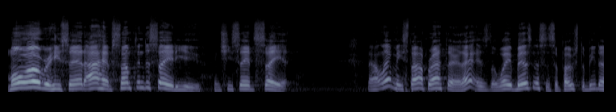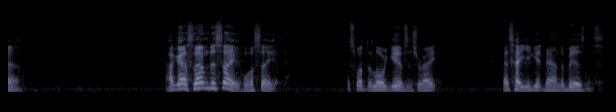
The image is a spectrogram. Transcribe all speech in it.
Moreover, he said, I have something to say to you. And she said, Say it. Now, let me stop right there. That is the way business is supposed to be done. I got something to say. We'll say it. That's what the Lord gives us, right? That's how you get down to business.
